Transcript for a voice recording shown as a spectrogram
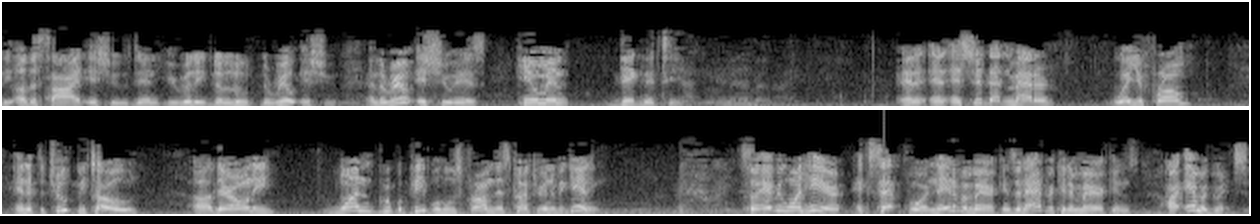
the other side issues, then you really dilute the real issue. And the real issue is human dignity. And, and, and should that matter where you're from? And if the truth be told, uh, there are only one group of people who's from this country in the beginning. So everyone here, except for Native Americans and African Americans, are immigrants.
